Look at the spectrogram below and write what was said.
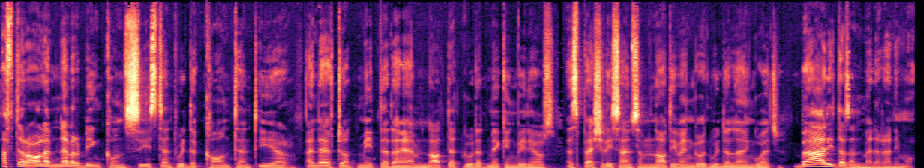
After all, I've never been consistent with the content here, and I have to admit that I am not that good at making videos, especially since I'm not even good with the language. But it doesn't matter anymore.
